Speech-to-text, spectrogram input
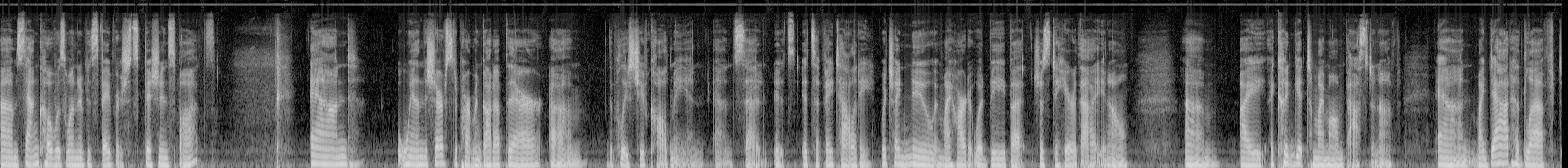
Um, Sand Cove was one of his favorite fishing spots, and when the sheriff's department got up there, um, the police chief called me and, and said it's it's a fatality, which I knew in my heart it would be, but just to hear that, you know, um, I I couldn't get to my mom fast enough, and my dad had left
